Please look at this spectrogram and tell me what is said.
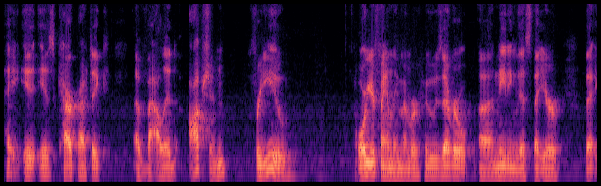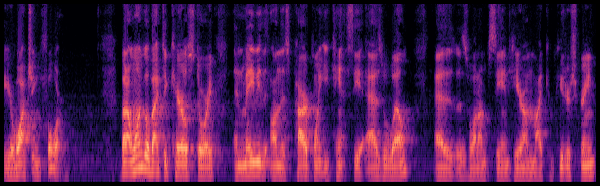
hey, is chiropractic a valid option for you or your family member who's ever uh, needing this that you're that you're watching for. But I want to go back to Carol's story, and maybe on this PowerPoint you can't see it as well as, as what I'm seeing here on my computer screen.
